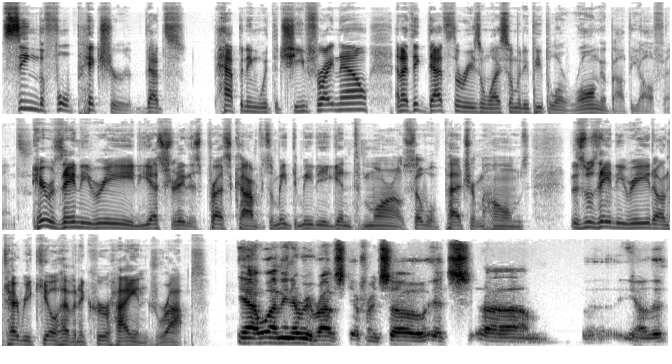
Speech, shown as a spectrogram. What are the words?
seeing the full picture that's happening with the Chiefs right now, and I think that's the reason why so many people are wrong about the offense. Here was Andy Reid yesterday at his press conference. We'll meet the media again tomorrow. So will Patrick Mahomes. This was Andy Reid on Tyreek Hill having a career high in drops. Yeah, well, I mean, every route's different, so it's um, uh, you know the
